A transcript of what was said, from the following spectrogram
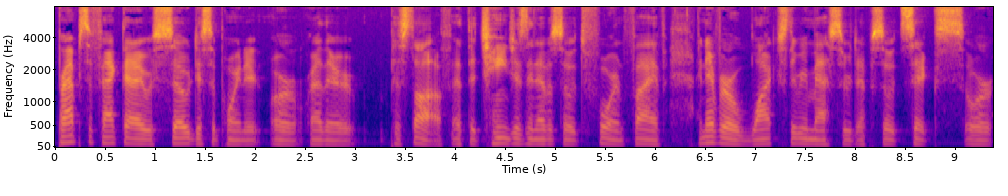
Perhaps the fact that I was so disappointed, or rather pissed off, at the changes in episodes four and five, I never watched the remastered episode six, or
